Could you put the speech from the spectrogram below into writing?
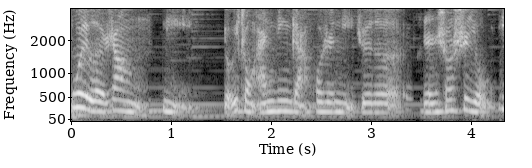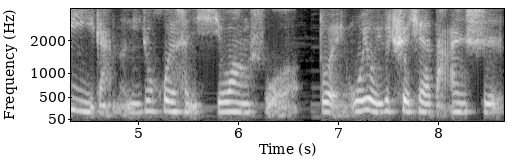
为了让你有一种安定感，或者你觉得人生是有意义感的，你就会很希望说，对我有一个确切的答案，是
